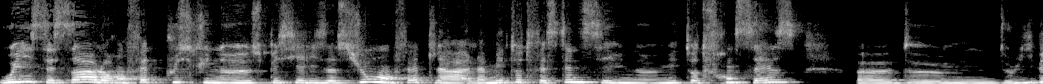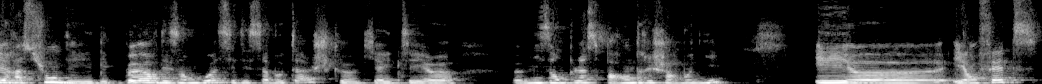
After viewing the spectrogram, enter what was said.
Oui, c'est ça. Alors en fait, plus qu'une spécialisation, en fait, la, méthode Festen, c'est une méthode française euh, de, libération des, peurs, des angoisses et des sabotages qui a été euh, mise en place par André Charbonnier. Et, euh, en fait,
